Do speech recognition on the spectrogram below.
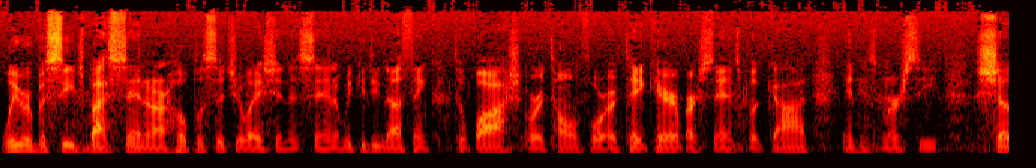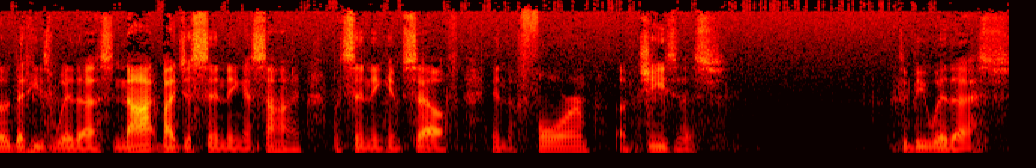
We were besieged by sin, and our hopeless situation is sin, and we could do nothing to wash or atone for or take care of our sins. But God, in His mercy, showed that He's with us, not by just sending a sign, but sending Himself in the form of Jesus to be with us,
